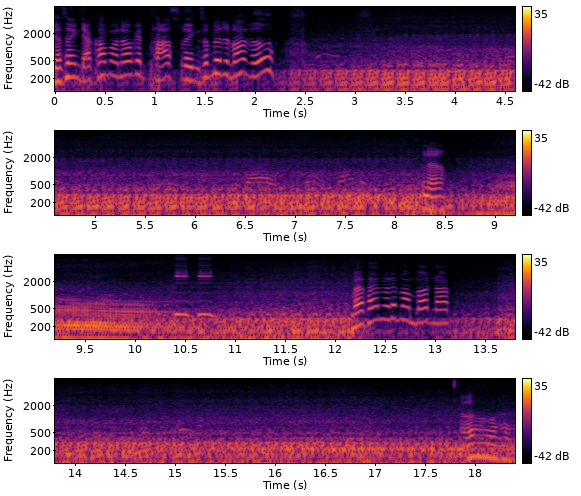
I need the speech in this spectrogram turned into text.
Jeg tænkte, der kommer nok et par sving, så bliver det bare ved. Ja. Hvad fanden var det for en bot nok? Åh. Oh.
